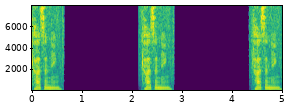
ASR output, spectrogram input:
cousining. Cousining. Cousining.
